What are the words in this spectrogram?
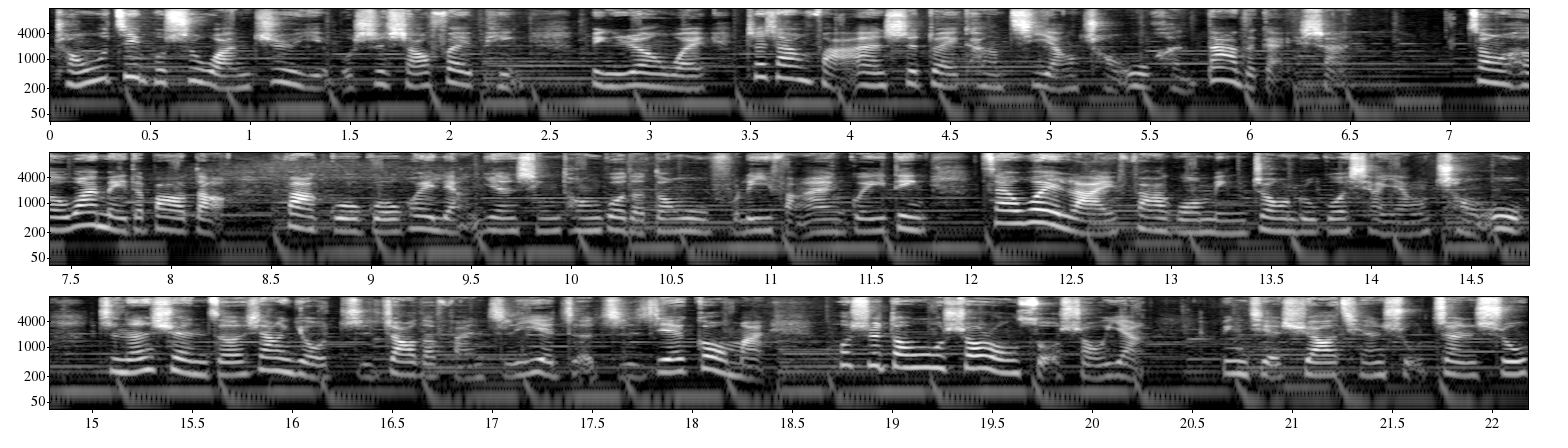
宠物既不是玩具，也不是消费品，并认为这项法案是对抗弃养宠物很大的改善。综合外媒的报道，法国国会两院新通过的动物福利法案规定，在未来，法国民众如果想养宠物，只能选择向有执照的繁殖业者直接购买，或是动物收容所收养。并且需要签署证书，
